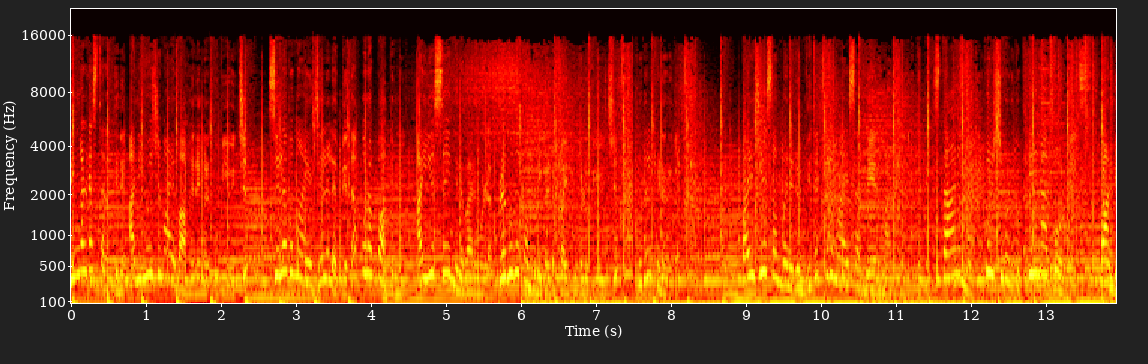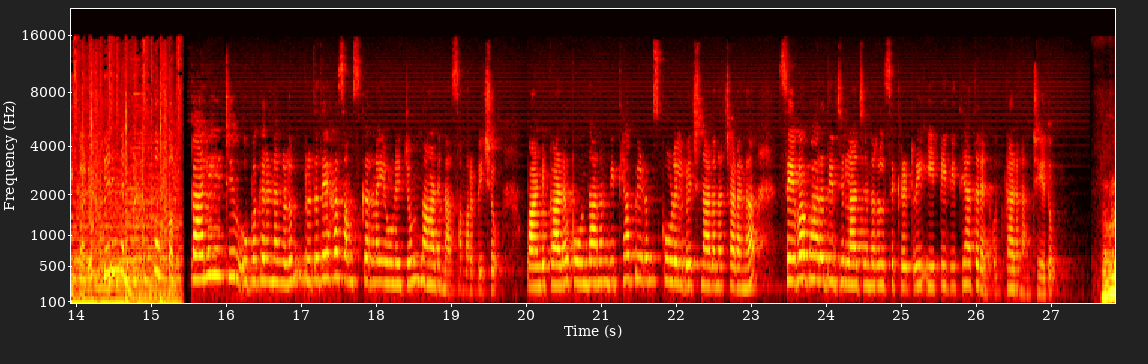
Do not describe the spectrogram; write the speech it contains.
നിങ്ങളുടെ സ്ഥലത്തിന് അനുയോജ്യമായ വാഹനങ്ങൾ ഉപയോഗിച്ച് സുലഭമായ ജലലഭ്യത ഉറപ്പാക്കുന്നു. ഐ എസ് ഐ നിലവാരമുള്ള പ്രമുഖ കമ്പനികളുടെ പൈപ്പുകൾ ഉപയോഗിച്ച് കുഴൽക്കിണറുകൾ പരിചയസമ്പന്നരും വിദഗ്ധരുമായ സർവേയർമാർ സ്ഥാനം നൽകി കുഴിച്ചുകൊടുക്കും Teena borewells. Pandikkad Perinthalmanna Koppam. Palliative ഉപകരണങ്ങളും മൃതദേഹ സംസ്കരണ യൂണിറ്റും നാടിന് സമർപ്പിച്ചു. പാണ്ടിക്കാട് പൂന്താനം വിദ്യാപീഠം സ്കൂളിൽ വെച്ച് നടന്ന ചടങ്ങ് സേവാഭാരതി ജില്ലാ general secretary E T Vidyadharan ഉദ്ഘാടനം ചെയ്തു. നമ്മൾ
